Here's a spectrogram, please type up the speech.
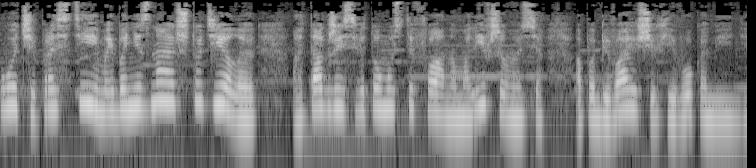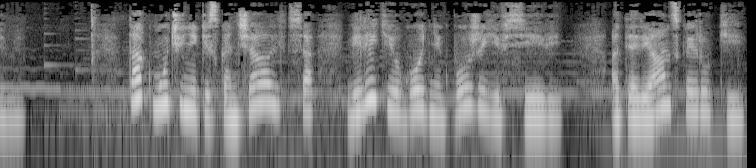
«Отче, прости им, ибо не знают, что делают», а также и святому Стефану, молившемуся о побивающих его каменьями. Так мученики скончался великий угодник Божий Евсевий от арианской руки,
